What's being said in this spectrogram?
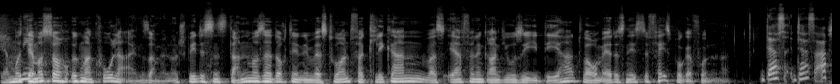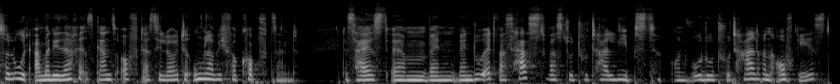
Der, muss, nee. der muss doch irgendwann Kohle einsammeln. Und spätestens dann muss er doch den Investoren verklickern, was er für eine grandiose Idee hat, warum er das nächste Facebook erfunden hat. Das, das absolut. Aber die Sache ist ganz oft, dass die Leute unglaublich verkopft sind. Das heißt, ähm, wenn, wenn du etwas hast, was du total liebst und wo du total drin aufgehst,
